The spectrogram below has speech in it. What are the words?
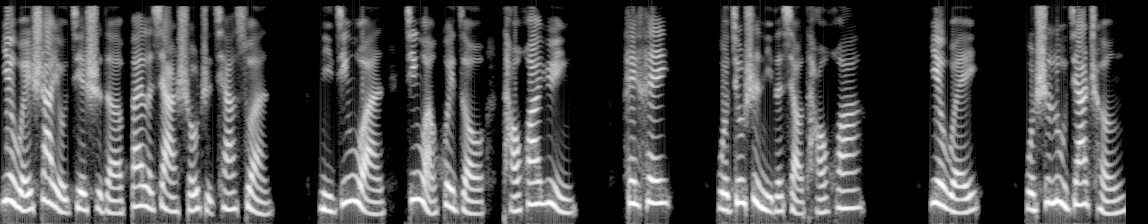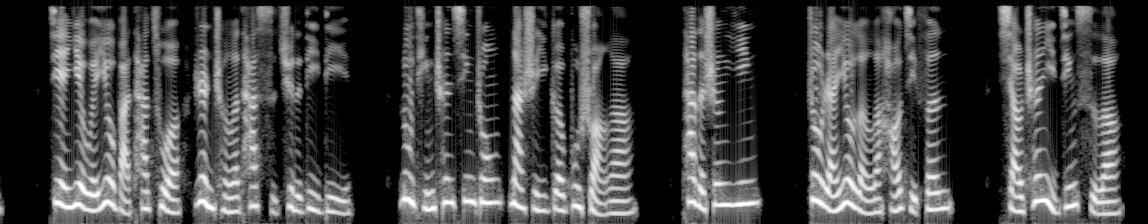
叶维煞有介事的掰了下手指掐算：“你今晚今晚会走桃花运。”嘿嘿，我就是你的小桃花，叶维，我是陆嘉诚。见叶维又把他错认成了他死去的弟弟，陆廷琛心中那是一个不爽啊！他的声音骤然又冷了好几分。小琛已经死了。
